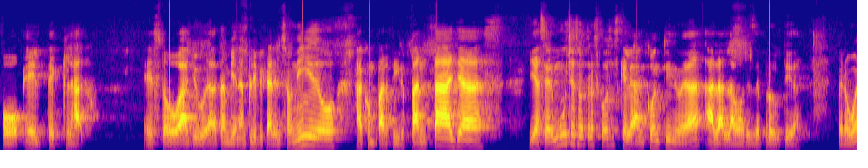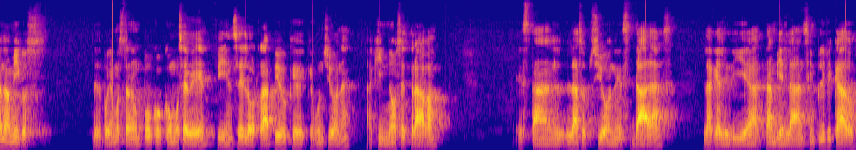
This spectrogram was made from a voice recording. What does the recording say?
o el teclado. Esto ayuda también a amplificar el sonido, a compartir pantallas y a hacer muchas otras cosas que le dan continuidad a las labores de productividad. Pero bueno amigos, les voy a mostrar un poco cómo se ve. Fíjense lo rápido que funciona. Aquí no se traba están las opciones dadas, la galería también la han simplificado,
